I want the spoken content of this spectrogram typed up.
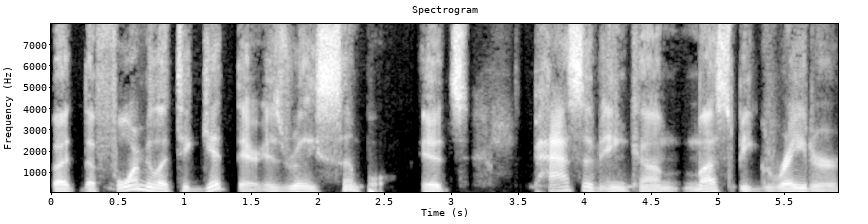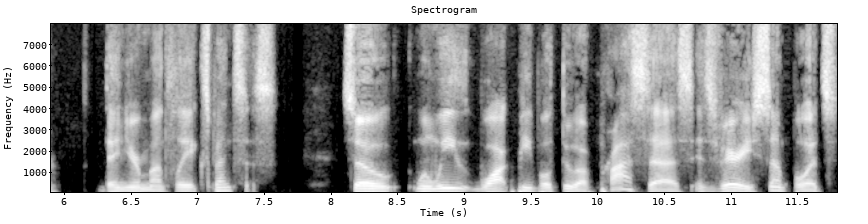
But the formula to get there is really simple it's passive income must be greater than your monthly expenses. So when we walk people through a process, it's very simple. It's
